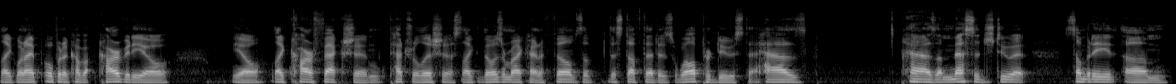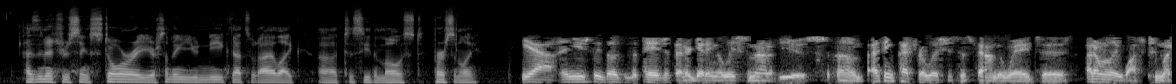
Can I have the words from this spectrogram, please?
like when I open a car video you know, like Carfection, Petrolicious, like those are my kind of films. The, the stuff that is well produced, that has has a message to it. Somebody um, has an interesting story or something unique. That's what I like uh, to see the most personally. Yeah, and usually those are the pages that are getting the least amount of views. Um, I think Petrolicious has found a way to. I don't really watch too much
